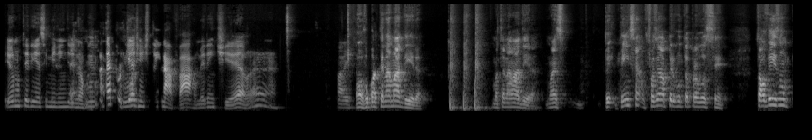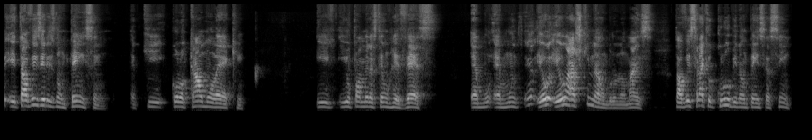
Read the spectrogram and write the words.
Eu não teria esse milindre, não. Hum, Até porque a gente tem Navarro, Merentiel. É... Ó, vou bater na madeira. Bater na madeira. Mas pe- pensa, vou fazer uma pergunta para você. Talvez, não, talvez eles não pensem é, que colocar o moleque e, e o Palmeiras ter um revés é, é muito. Eu, eu, eu acho que não, Bruno, mas talvez será que o clube não pense assim?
